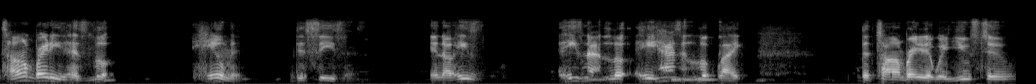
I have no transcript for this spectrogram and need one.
Tom Brady has looked human this season. You know, he's he's not look he hasn't looked like the Tom Brady that we're used to.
